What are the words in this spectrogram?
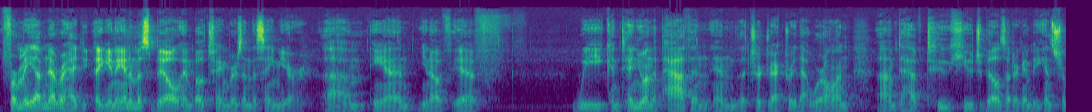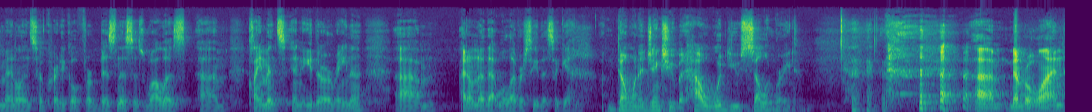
For me, I've never had a unanimous bill in both chambers in the same year. Um, and, you know, if, if, we continue on the path and, and the trajectory that we're on, um, to have two huge bills that are going to be instrumental and so critical for business as well as um, claimants in either arena, um, I don't know that we'll ever see this again. I don't want to jinx you, but how would you celebrate? um, number one,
